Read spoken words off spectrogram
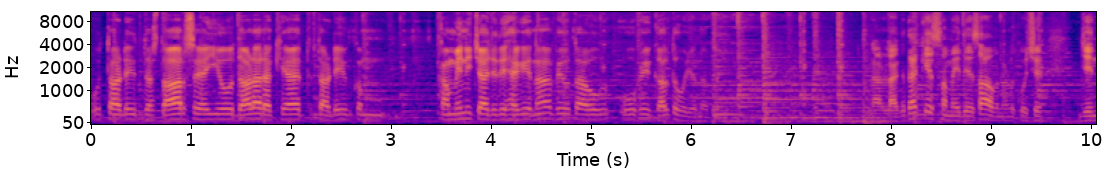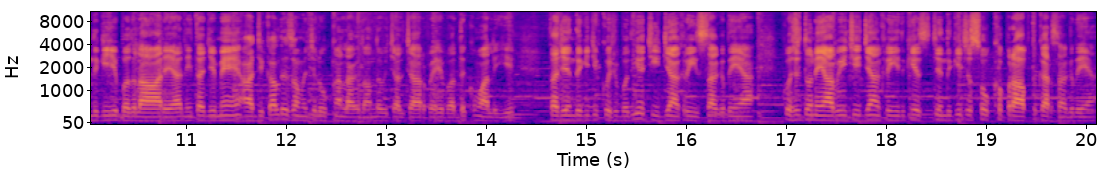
ਉਹ ਤੁਹਾਡੇ ਦਸਤਾਰ ਸਹੀ ਉਹ ਦਾੜਾ ਰੱਖਿਆ ਹੈ ਤੇ ਤੁਹਾਡੇ ਕੰਮ ਕੰਮ ਹੀ ਨਹੀਂ ਚੱਜਦੇ ਹੈਗੇ ਨਾ, ਫਿਰ ਉਹ ਤਾਂ ਉਹ ਉਹ ਫਿਰ ਗਲਤ ਹੋ ਜਾਂਦਾ ਭਾਈ। ਨਾਲ ਲੱਗਦਾ ਕਿ ਸਮੇਂ ਦੇ ਹਿਸਾਬ ਨਾਲ ਕੁਝ ਜ਼ਿੰਦਗੀ 'ਚ ਬਦਲਾਅ ਆ ਰਿਹਾ। ਨਹੀਂ ਤਾਂ ਜਿਵੇਂ ਅੱਜ ਕੱਲ ਦੇ ਸਮੇਂ 'ਚ ਲੋਕਾਂ ਨੂੰ ਲੱਗਦਾ ਹੁੰਦਾ ਵੀ ਚੱਲ ਚਾਰ ਪੈਸੇ ਵੱਧ ਕਮਾ ਲਈਏ, ਤਾਂ ਜ਼ਿੰਦਗੀ 'ਚ ਕੁਝ ਵਧੀਆ ਚੀਜ਼ਾਂ ਖਰੀਦ ਸਕਦੇ ਆ ਕੁਝ ਦੁਨਿਆਵੀ ਚੀਜ਼ਾਂ ਖਰੀਦ ਕੇ ਜ਼ਿੰਦਗੀ 'ਚ ਸੁੱਖ ਪ੍ਰਾਪਤ ਕਰ ਸਕਦੇ ਆ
